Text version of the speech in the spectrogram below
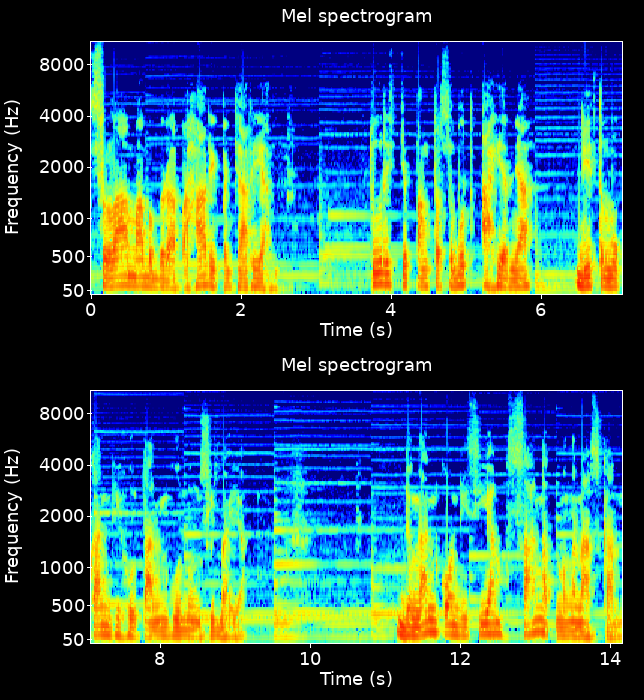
Selama beberapa hari pencarian, turis Jepang tersebut akhirnya ditemukan di hutan Gunung Sibayak dengan kondisi yang sangat mengenaskan,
